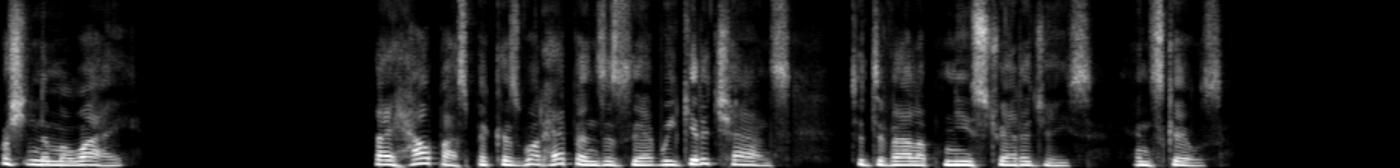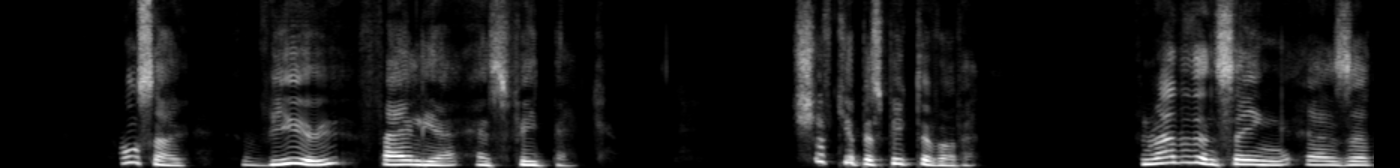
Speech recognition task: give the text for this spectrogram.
pushing them away, they help us because what happens is that we get a chance to develop new strategies and skills. Also, view failure as feedback. Shift your perspective of it. And rather than seeing as a,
